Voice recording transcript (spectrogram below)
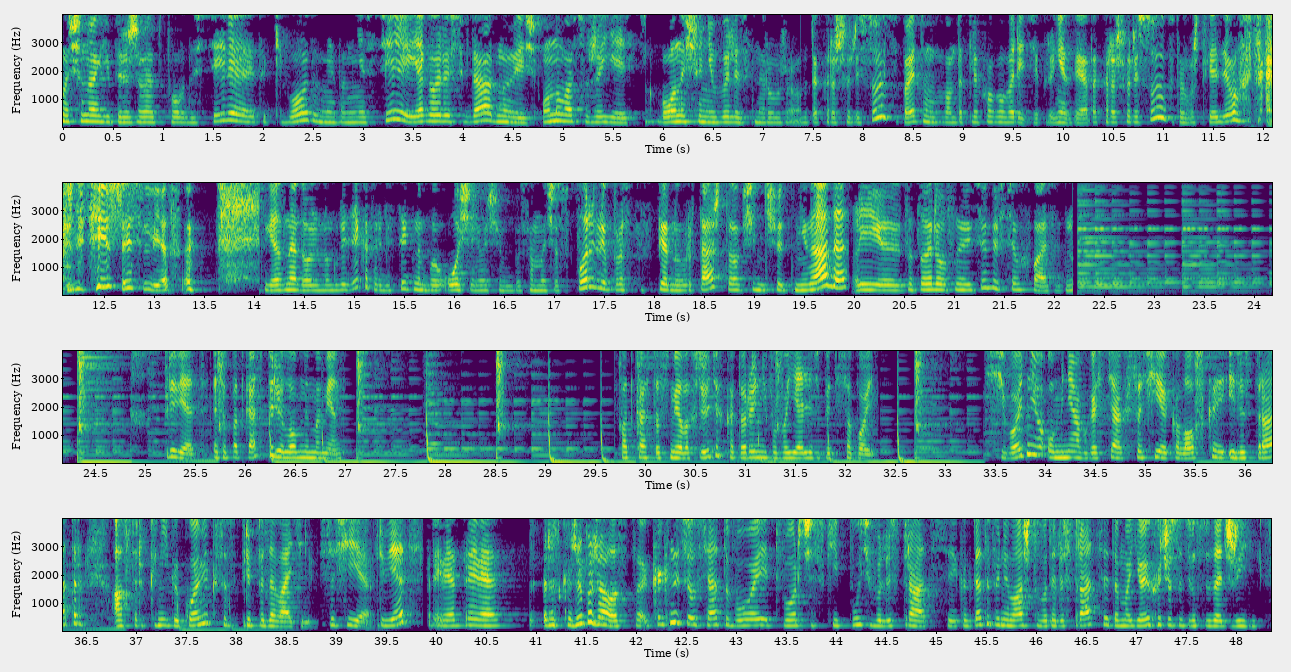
там очень многие переживают по поводу стиля, и такие, вот, у меня там нет стиля. И я говорю всегда одну вещь, он у вас уже есть, он еще не вылез наружу. Вы так хорошо рисуете, поэтому вам так легко говорить. Я говорю, нет, я так хорошо рисую, потому что я делаю это каждый день 6 лет. Я знаю довольно много людей, которые действительно бы очень-очень бы со мной сейчас спорили просто с пеной у рта, что вообще ничего не надо, и туториалов на YouTube всем хватит. Привет, это подкаст «Переломный момент». Подкаст о смелых людях, которые не побоялись быть собой. Сегодня у меня в гостях София Коловская, иллюстратор, автор книг и комиксов, преподаватель. София, привет! Привет, привет! Расскажи, пожалуйста, как начался твой творческий путь в иллюстрации? Когда ты поняла, что вот иллюстрация — это мое, и хочу с этим связать жизнь?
